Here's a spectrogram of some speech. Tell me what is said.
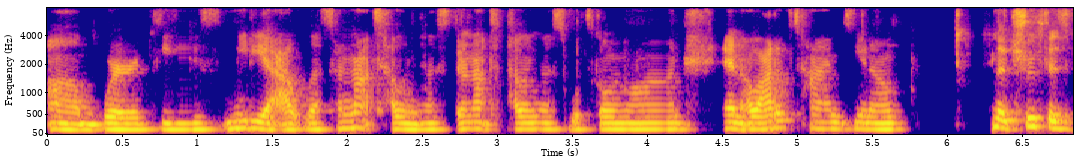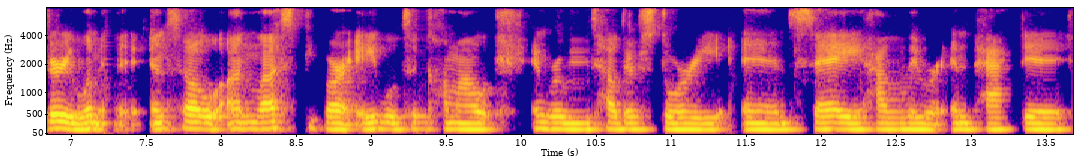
um, where these media outlets are not telling us, they're not telling us what's going on. And a lot of times, you know, the truth is very limited. And so, unless people are able to come out and really tell their story and say how they were impacted,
